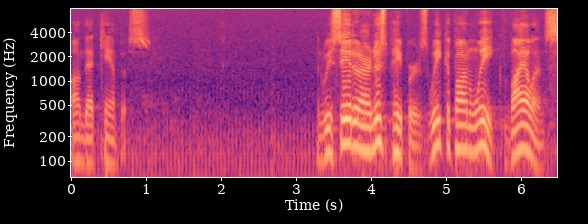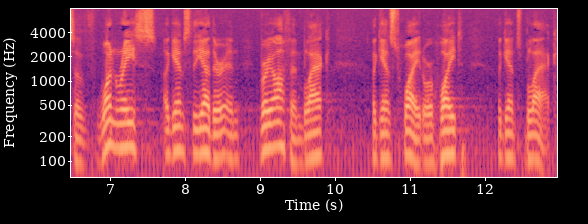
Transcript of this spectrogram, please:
on that campus. And we see it in our newspapers week upon week violence of one race against the other, and very often black against white or white against black.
